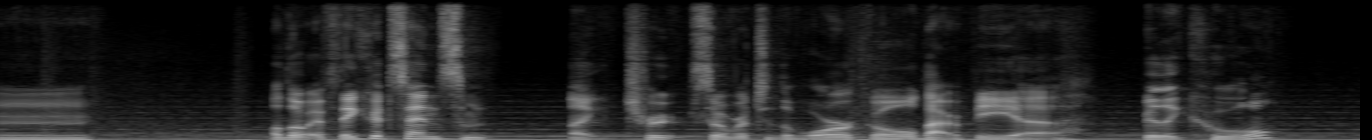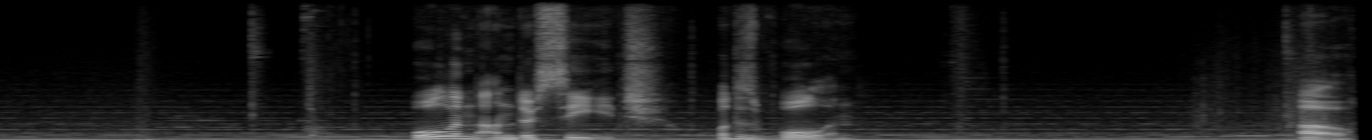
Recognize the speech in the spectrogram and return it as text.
Hmm. Although, if they could send some like troops over to the war goal, that would be uh, really cool. Wolin under siege. What is Wolin? Oh.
